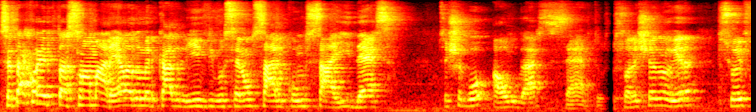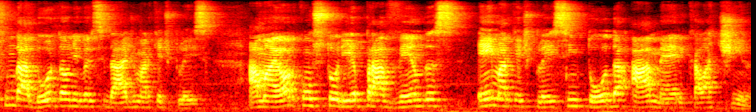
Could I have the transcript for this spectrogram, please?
Você está com a reputação amarela no Mercado Livre e você não sabe como sair dessa? Você chegou ao lugar certo. Eu sou Alexandre Nogueira, sou fundador da Universidade Marketplace, a maior consultoria para vendas em Marketplace em toda a América Latina.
